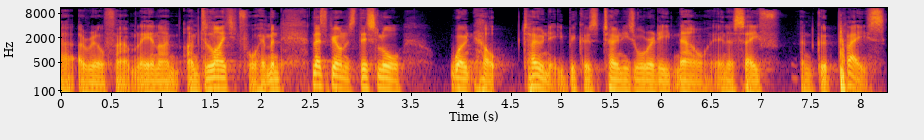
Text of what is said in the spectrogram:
uh, a real family, and I'm I'm delighted for him. And let's be honest, this law won't help Tony because Tony's already now in a safe and good place.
